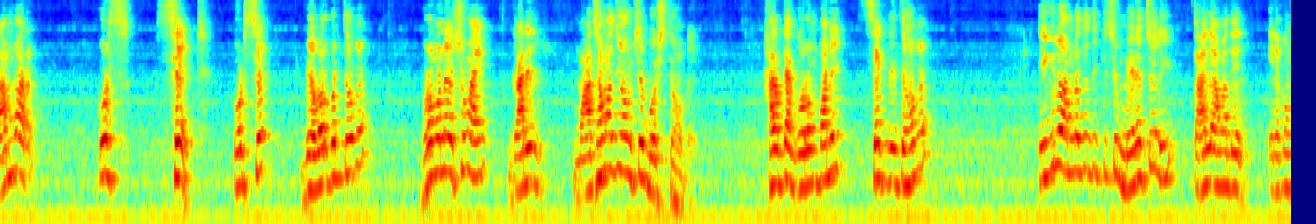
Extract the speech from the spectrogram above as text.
লাম্বার কোর্স সেট কোর্স সেট ব্যবহার করতে হবে। ভ্রমণের সময় গাড়ির মাঝামাঝি অংশে বসতে হবে। হালকা গরম পানির সেক নিতে হবে। এগুলো আমরা যদি কিছু মেনে চলি, তাহলে আমাদের এরকম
